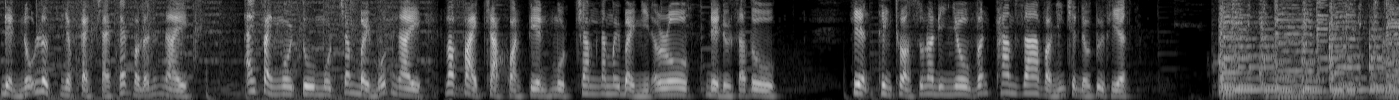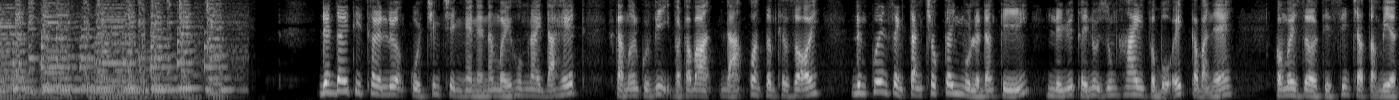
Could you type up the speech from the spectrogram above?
để nỗ lực nhập cảnh trái phép vào đất nước này anh phải ngồi tù 171 ngày và phải trả khoản tiền 157.000 euro để được ra tù. Hiện, thỉnh thoảng Ronaldinho vẫn tham gia vào những trận đấu từ thiện. Đến đây thì thời lượng của chương trình ngày này năm ấy hôm nay đã hết. Cảm ơn quý vị và các bạn đã quan tâm theo dõi. Đừng quên dành tặng cho kênh một lần đăng ký nếu như thấy nội dung hay và bổ ích các bạn nhé. Còn bây giờ thì xin chào tạm biệt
